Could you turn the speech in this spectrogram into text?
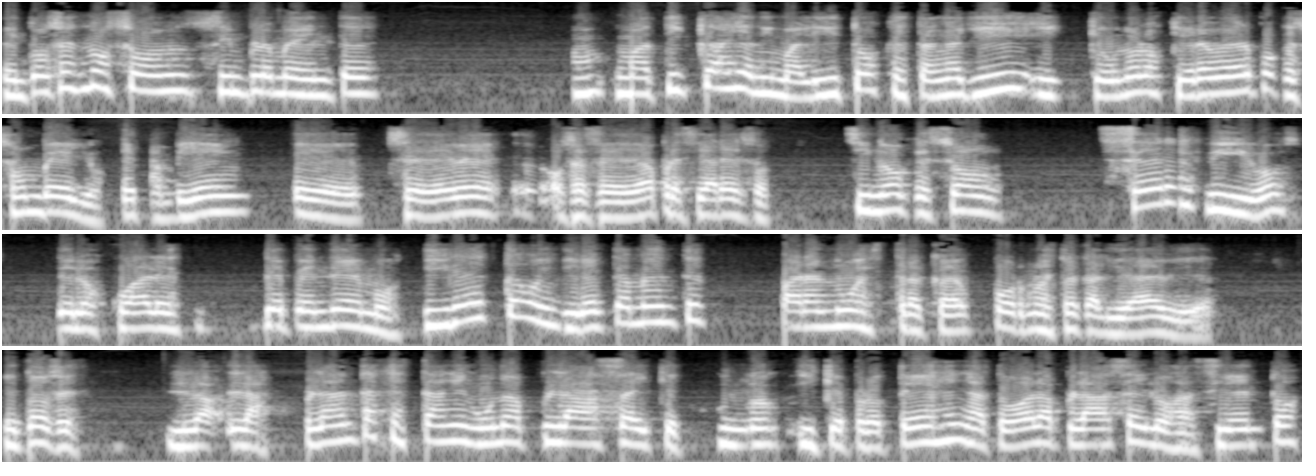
Entonces no son simplemente maticas y animalitos que están allí y que uno los quiere ver porque son bellos, que también eh, se debe, o sea, se debe apreciar eso, sino que son seres vivos de los cuales dependemos directa o indirectamente para nuestra por nuestra calidad de vida. Entonces, las plantas que están en una plaza y que, y que protegen a toda la plaza y los asientos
